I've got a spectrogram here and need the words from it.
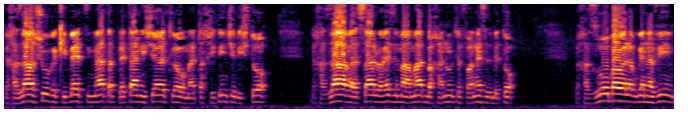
וחזר שוב וקיבץ ממעט הפלטה הנשארת לו, ומהתכשיטין של אשתו, וחזר ועשה לו איזה מעמד בחנות לפרנס את ביתו. וחזרו באו אליו גנבים,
